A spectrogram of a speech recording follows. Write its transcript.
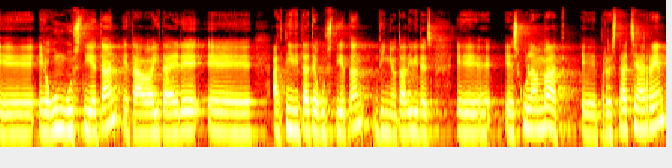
e, egun guztietan eta baita ere e, aktivitate guztietan, dino eta adibidez, e, eskulan bat e, prestatxearen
